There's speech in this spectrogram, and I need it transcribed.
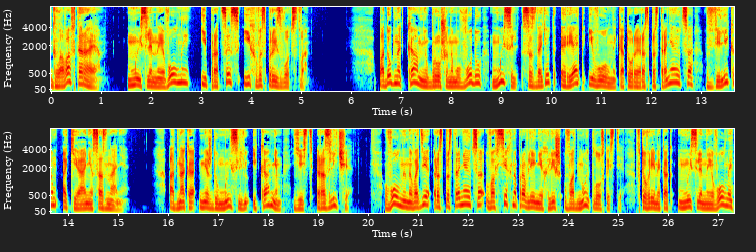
Глава вторая. Мысленные волны и процесс их воспроизводства. Подобно камню, брошенному в воду, мысль создает рябь и волны, которые распространяются в великом океане сознания. Однако между мыслью и камнем есть различие — волны на воде распространяются во всех направлениях лишь в одной плоскости, в то время как мысленные волны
